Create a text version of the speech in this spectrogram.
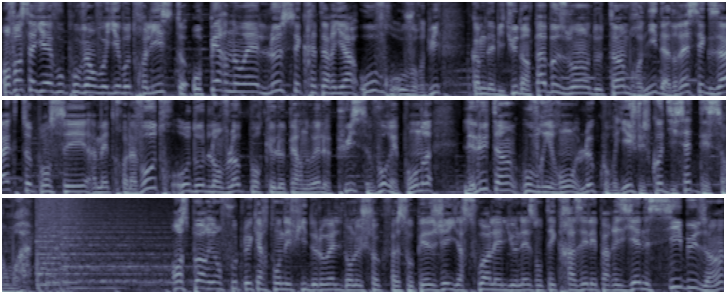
Enfin, ça y est, vous pouvez envoyer votre liste au Père Noël. Le secrétariat ouvre aujourd'hui. Comme d'habitude, pas besoin de timbre ni d'adresse exacte. Pensez à mettre la vôtre au dos de l'enveloppe pour que le Père Noël puisse vous répondre. Les lutins ouvriront le courrier jusqu'au 17 décembre. En sport et en foot, le carton des filles de l'OL dans le choc face au PSG. Hier soir, les Lyonnaises ont écrasé les Parisiennes 6 buts 1.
